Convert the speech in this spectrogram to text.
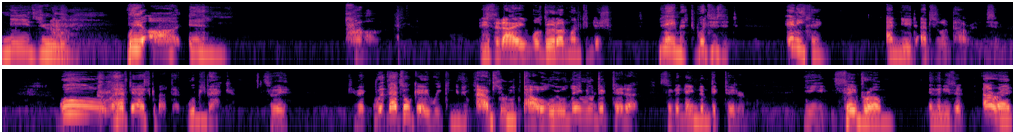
needs you. We are in trouble. And he said, I will do it on one condition. Name it. What is it? Anything. I need absolute power. He said, We'll have to ask about that. We'll be back. So they came back. Well, that's okay. We can give you absolute power. We will name you dictator. So they named him dictator. He saved Rome. And then he said, All right,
